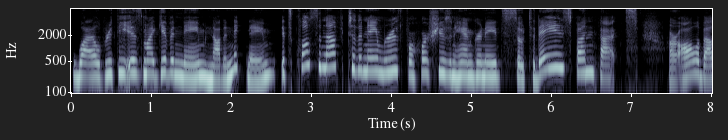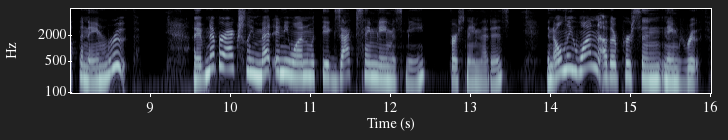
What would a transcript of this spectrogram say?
While Ruthie is my given name, not a nickname, it's close enough to the name Ruth for horseshoes and hand grenades, so today's fun facts are all about the name Ruth. I have never actually met anyone with the exact same name as me, first name that is, and only one other person named Ruth.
